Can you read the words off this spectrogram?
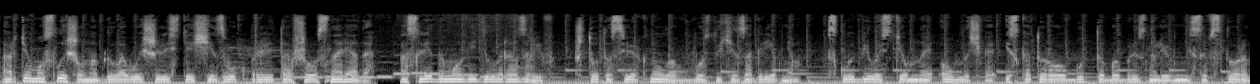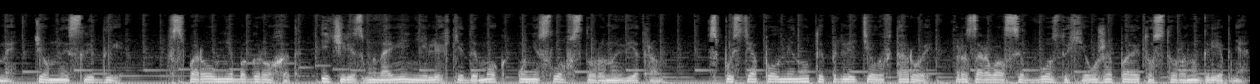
Артем услышал над головой шелестящий звук пролетавшего снаряда — а следом увидел разрыв. Что-то сверкнуло в воздухе за гребнем. Склубилось темное облачко, из которого будто бы брызнули вниз и в стороны темные следы. Вспорол небо грохот, и через мгновение легкий дымок унесло в сторону ветром. Спустя полминуты прилетел и второй, разорвался в воздухе уже по эту сторону гребня.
